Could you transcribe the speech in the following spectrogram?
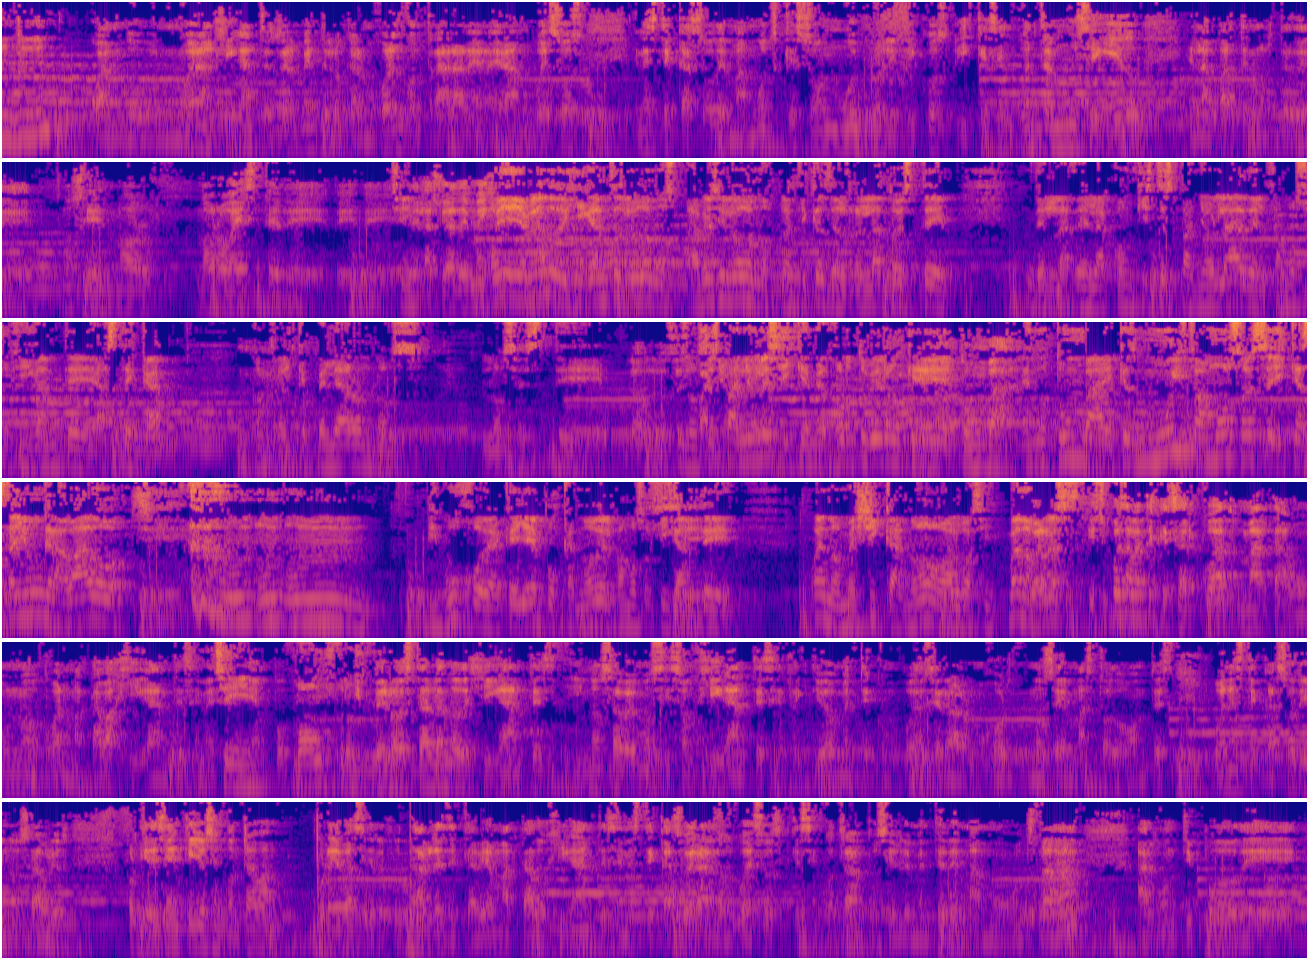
cuando no eran gigantes, realmente lo que a lo mejor encontraran eran, eran huesos, en este caso de mamuts, que son muy prolíficos y que se encuentran muy seguido en la parte norte de, no sé, nor, noroeste de, de, de- Sí. de la Ciudad de México. Oye, y hablando de gigantes, luego nos, a ver si luego nos platicas del relato este de la, de la conquista española del famoso gigante azteca contra el que pelearon los los este Los- los españoles. españoles. y que mejor tuvieron que En Otumba. en Otumba y que es muy famoso ese y que hasta hay un grabado Sí. un, un- un dibujo de aquella época no del famoso gigante bueno mexica no o algo así bueno, Bueno, pero es- y supuestamente que Zarcuat mata a uno, bueno, mataba gigantes en ese Sí, tiempo. monstruos, Y- ¿no? pero está hablando de gigantes y no sabemos si son gigantes efectivamente, como puede ser a lo mejor, no sé, mastodontes o en este caso dinosaurios, porque decían que ellos encontraban pruebas irrefutables de que había matado gigantes. En este caso eran los huesos que se encontraban posiblemente de mamuts o algún tipo de,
